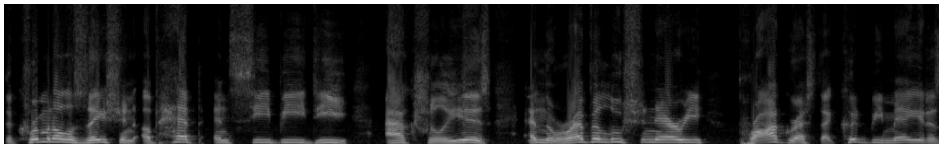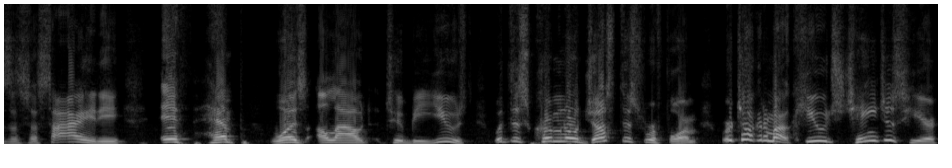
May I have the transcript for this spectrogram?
the criminalization of hemp and CBD actually is and the revolutionary progress that could be made as a society if hemp was allowed to be used. With this criminal justice reform, we're talking about huge changes here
